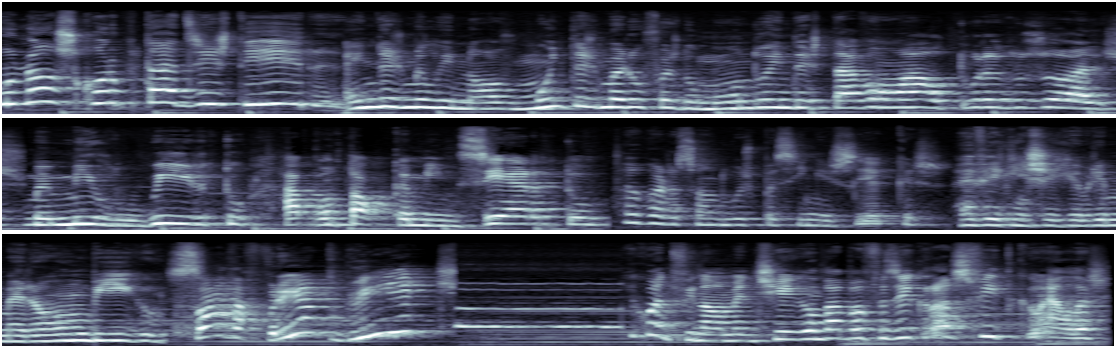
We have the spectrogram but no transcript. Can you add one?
O nosso corpo está a desistir! Em 2009, muitas marufas do mundo ainda estavam à altura dos olhos. Mamilo hirto, a apontar o caminho certo. Agora são duas passinhas secas. A ver quem chega primeiro ao umbigo. Sai da frente, bitch! E quando finalmente chegam, dá para fazer crossfit com elas.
